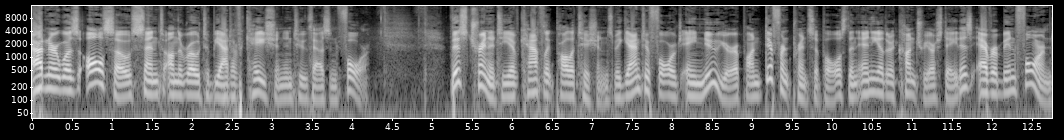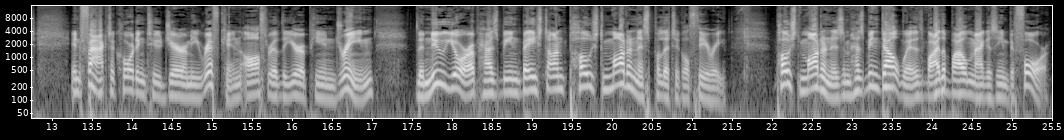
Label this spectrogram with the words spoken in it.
Adenauer was also sent on the road to beatification in 2004. This trinity of Catholic politicians began to forge a new Europe on different principles than any other country or state has ever been formed. In fact, according to Jeremy Rifkin, author of The European Dream, the new Europe has been based on postmodernist political theory. Postmodernism has been dealt with by the Bible magazine before,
